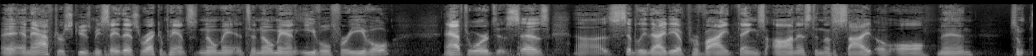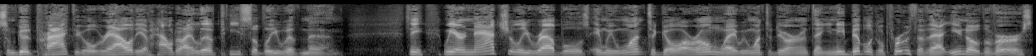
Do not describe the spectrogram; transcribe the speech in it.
and after, excuse me, say this, recompense no man, to no man evil for evil. Afterwards, it says uh, simply the idea of provide things honest in the sight of all men. Some, some good practical reality of how do I live peaceably with men. See, we are naturally rebels and we want to go our own way. We want to do our own thing. You need biblical proof of that. You know the verse.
